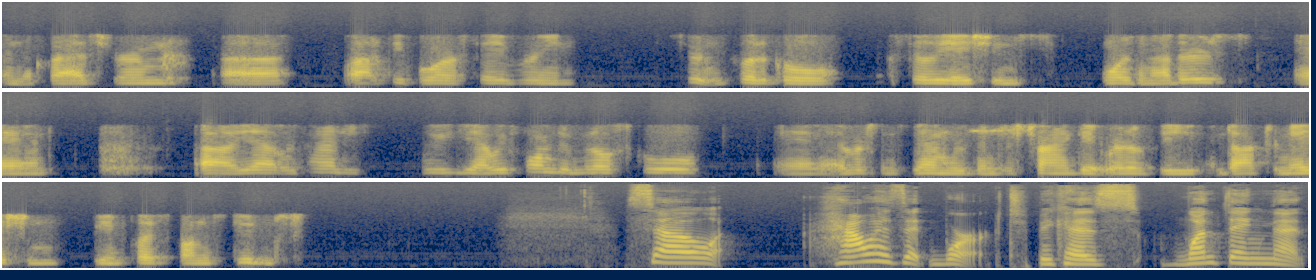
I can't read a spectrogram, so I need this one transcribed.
in the classroom. Uh, a lot of people are favoring certain political affiliations more than others, and uh, yeah, we kind of just we yeah we formed a middle school, and ever since then we've been just trying to get rid of the indoctrination being placed upon the students. So, how has it worked? Because one thing that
